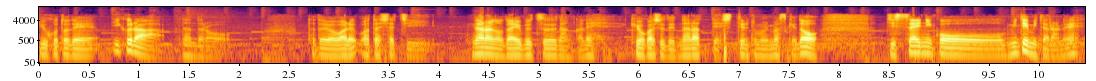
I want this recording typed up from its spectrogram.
いうことで、いくら、なんだろう、例えば私たち、奈良の大仏なんかね、教科書で習って知ってると思いますけど、実際にこう、見てみたらね、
